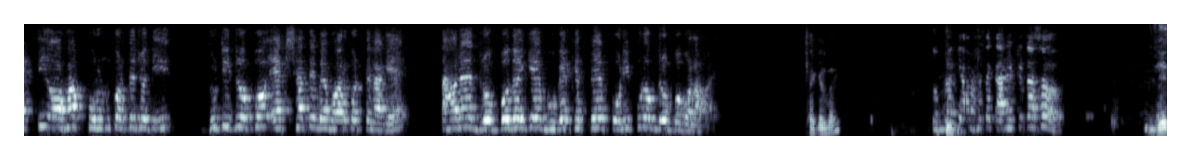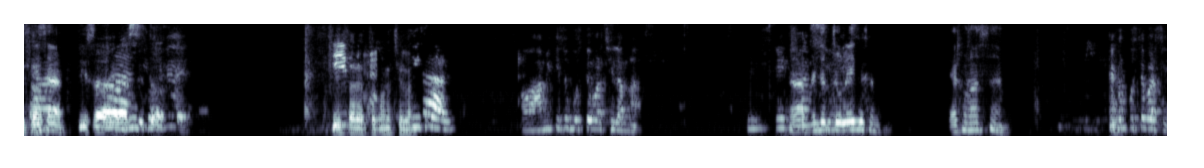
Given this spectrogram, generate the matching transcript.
একটি অভাব পূরণ করতে যদি দুটি দ্রব্য একসাথে ব্যবহার করতে লাগে তাহলে দ্রব্যদ্বয়কে ভোগের ক্ষেত্রে পরিপূরক দ্রব্য বলা হয়। শাকিল ভাই? তোমরা কি আমার সাথে কানেক্টেড আছো? জি জি স্যার। স্যার। জি স্যার। বুঝলে? জি স্যার এতক্ষণে ছিলাম। ও, আমি কিছু বুঝতে পারছিলাম না। আপনি তো চলেই গেছেন। এখন আছেন? এখন বুঝতে পারছি।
